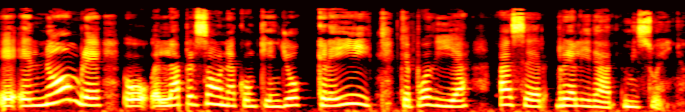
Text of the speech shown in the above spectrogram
eh, el nombre o la persona con quien yo creí que podía hacer realidad mi sueño.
